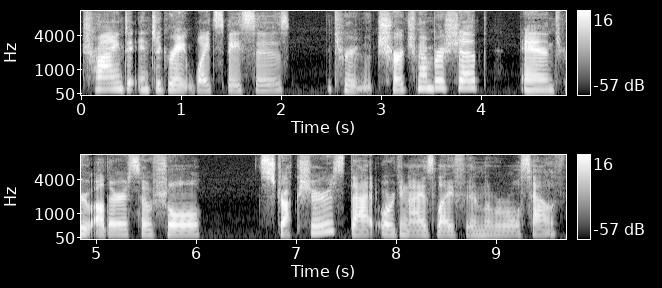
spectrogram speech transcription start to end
trying to integrate white spaces through church membership and through other social structures that organize life in the rural South.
